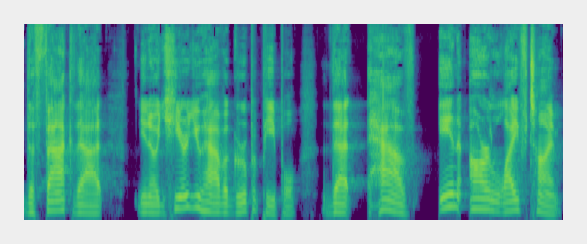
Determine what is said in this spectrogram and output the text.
the fact that, you know, here you have a group of people that have in our lifetime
